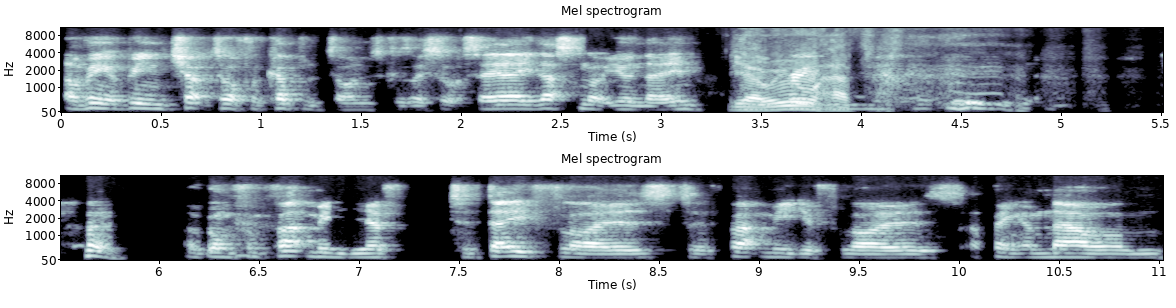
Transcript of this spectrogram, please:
I think I've been chucked off a couple of times because they sort of say, "Hey, that's not your name." yeah, we all have. I've gone from PhatMedia to Dave Flyers to PhatMedia Flyers. I think I'm now on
